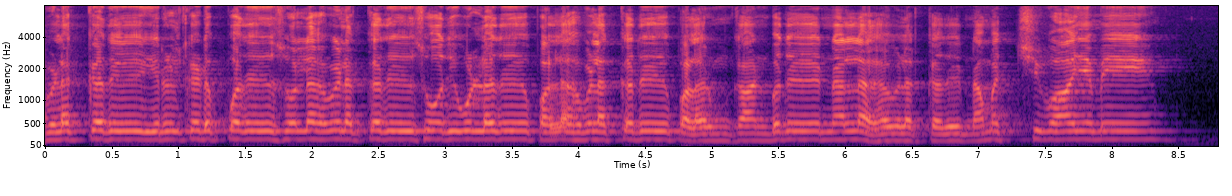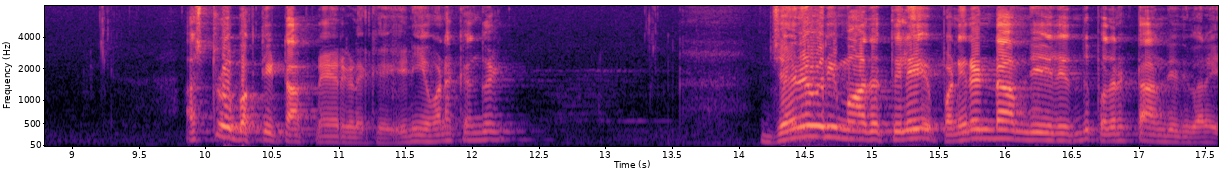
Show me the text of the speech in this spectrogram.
விளக்கது இருள் கெடுப்பது சொல்லக விளக்கது சோதி உள்ளது பல்லக விளக்கது பலரும் காண்பது நல்லக விளக்கது நமச்சிவாயமே. அஸ்ட்ரோ பக்தி டாக் நேயர்களுக்கு இனிய வணக்கங்கள். ஜனவரி மாதத்திலே பன்னிரெண்டாம் தேதியிலிருந்து பதினெட்டாம் தேதி வரை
